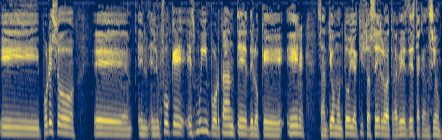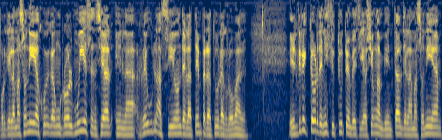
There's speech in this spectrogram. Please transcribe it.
Y por eso eh, el, el, enfoque es muy importante de lo que él, Santiago Montoya, quiso hacerlo a través de esta canción, porque la Amazonía juega un rol muy esencial en la regulación de la temperatura global. El director del Instituto de Investigación Ambiental de la Amazonía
